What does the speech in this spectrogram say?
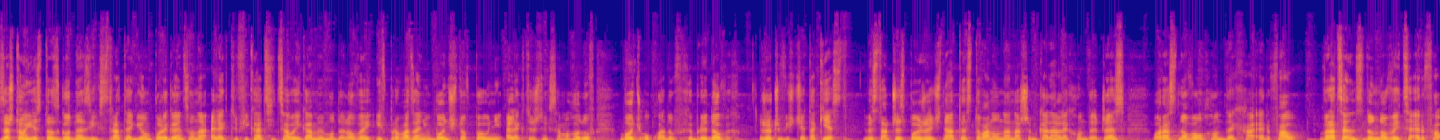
Zresztą jest to zgodne z ich strategią polegającą na elektryfikacji całej gamy modelowej i wprowadzaniu bądź to w pełni elektrycznych samochodów, bądź układów hybrydowych. Rzeczywiście tak jest. Wystarczy spojrzeć na testowaną na naszym kanale Honda Jazz oraz nową Hondę HR-V. Wracając do nowej CR-V.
